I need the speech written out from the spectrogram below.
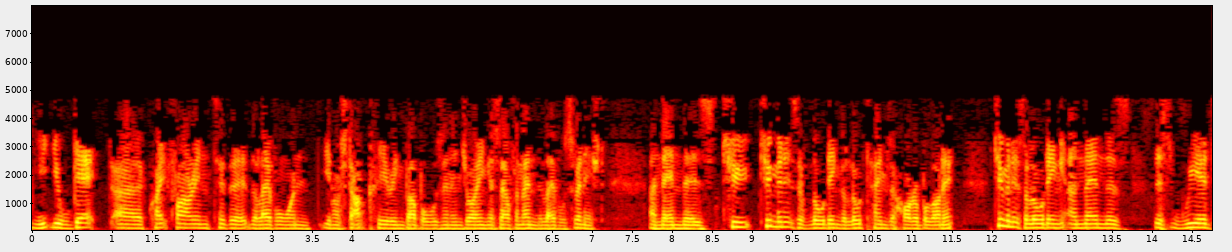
you, you'll get uh, quite far into the, the level and you know start clearing bubbles and enjoying yourself, and then the level's finished. And then there's two two minutes of loading. The load times are horrible on it. Two minutes of loading, and then there's this weird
